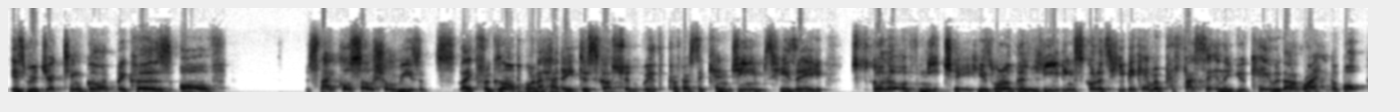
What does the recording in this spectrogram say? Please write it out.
is rejecting God because of psychosocial reasons. Like, for example, when I had a discussion with Professor Ken Gemes, he's a scholar of Nietzsche. He's one of the leading scholars. He became a professor in the UK without writing a book.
